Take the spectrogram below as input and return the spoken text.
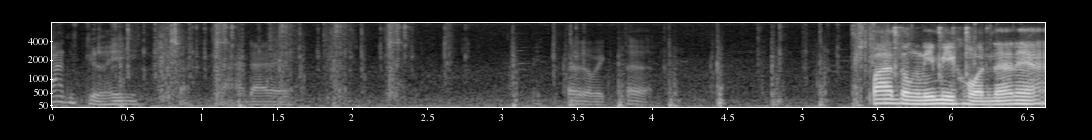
บ้านเกยได้ได้เลย Vector Vectorบ้านตรงนี้มีคนนะเนี่ย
